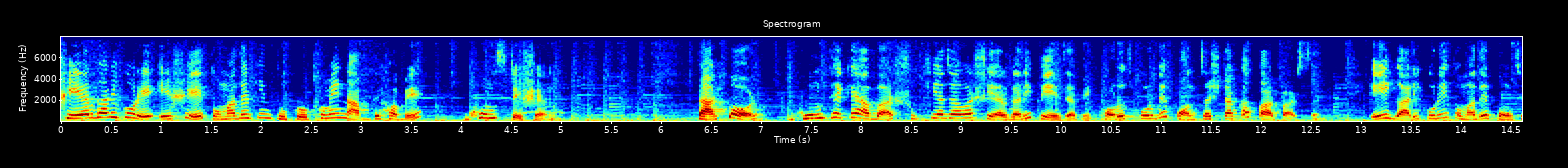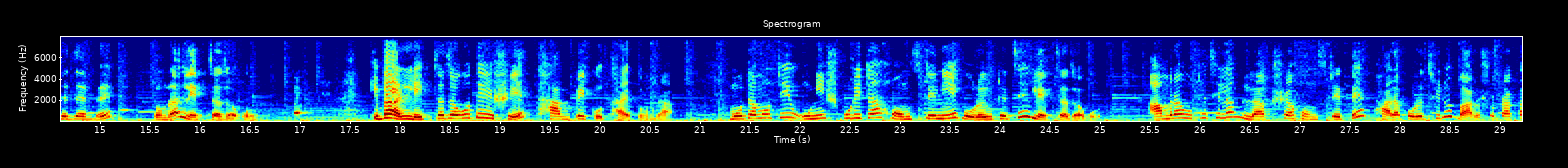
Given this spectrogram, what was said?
শেয়ার গাড়ি করে এসে তোমাদের কিন্তু প্রথমেই নামতে হবে ঘুম স্টেশন। তারপর ঘুম থেকে আবার সুখিয়া যাওয়ার শেয়ার গাড়ি পেয়ে যাবে। খরচ পড়বে পঞ্চাশ টাকা পার পার্সন এই গাড়ি করেই তোমাদের পৌঁছে যাবে তোমরা লেপচা জগৎ। এবার লেপচা জগতে এসে থাকবে কোথায় তোমরা? মোটামুটি উনিশ কুড়িটা হোমস্টে নিয়ে গড়ে উঠেছে লেপচা জগৎ। আমরা উঠেছিলাম লাক্সা হোমস্টেতে। ভাড়া পড়েছিল বারোশো টাকা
